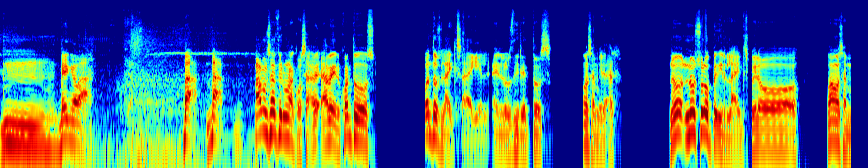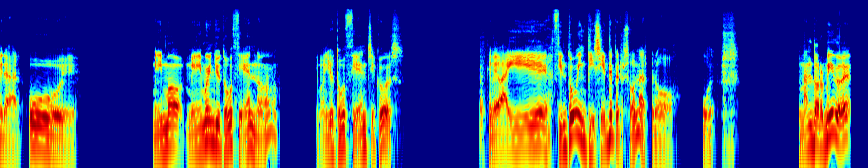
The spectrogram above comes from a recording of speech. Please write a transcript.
Mm, venga, va. Va, va. Vamos a hacer una cosa. A ver, ¿cuántos, ¿cuántos likes hay en, los directos? Vamos a mirar. No, no suelo pedir likes, pero vamos a mirar. Uy. Mínimo, mínimo en YouTube 100, ¿no? Mínimo en YouTube 100, chicos. Que veo ahí 127 personas, pero... Se me han dormido, ¿eh?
